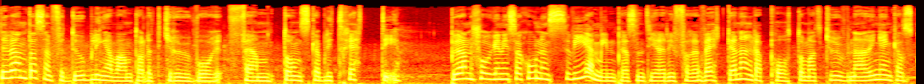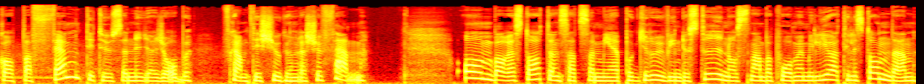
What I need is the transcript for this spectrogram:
Det väntas en fördubbling av antalet gruvor. 15 ska bli 30. Branschorganisationen Svemin presenterade i förra veckan en rapport om att gruvnäringen kan skapa 50 000 nya jobb fram till 2025. Om bara staten satsar mer på gruvindustrin och snabbar på med miljötillstånden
